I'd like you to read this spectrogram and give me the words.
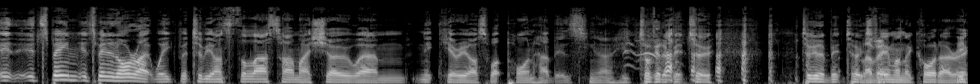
it, it's been it's been an all right week, but to be honest, the last time I show um, Nick Kyrgios what Pornhub is, you know, he took it a bit too took it a bit too Love extreme it. on the court. I He reckon.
